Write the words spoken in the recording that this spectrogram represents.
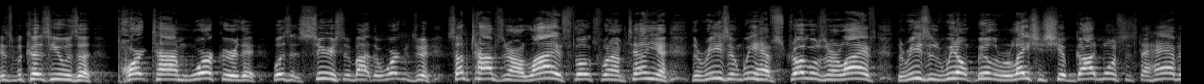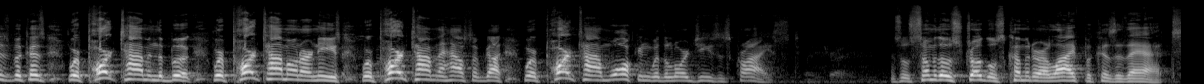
It's because he was a part time worker that wasn't serious about the work he was doing. Sometimes in our lives, folks, what I'm telling you, the reason we have struggles in our lives, the reason we don't build the relationship God wants us to have is because we're part time in the book. We're part time on our knees. We're part time in the house of God. We're part time walking with the Lord Jesus Christ. And so some of those struggles come into our life because of that.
